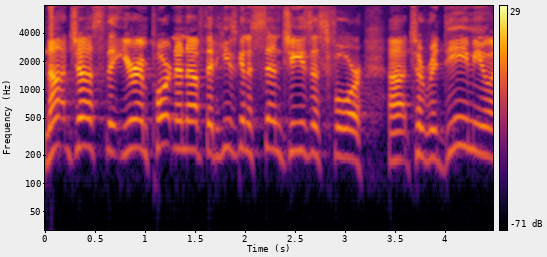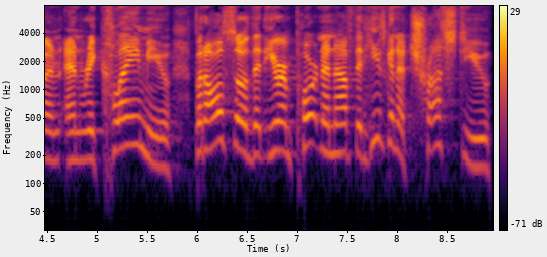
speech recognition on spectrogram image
Not just that you're important enough that He's going to send Jesus for uh, to redeem you and, and reclaim you, but also that you're important enough that He's going to trust you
